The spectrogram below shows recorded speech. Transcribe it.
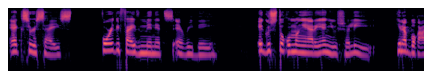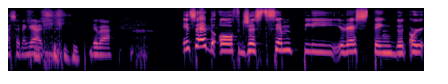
exercise 45 minutes every day. Eh gusto kong mangyari yan usually kinabukasan agad. ba? Instead of just simply resting dun or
